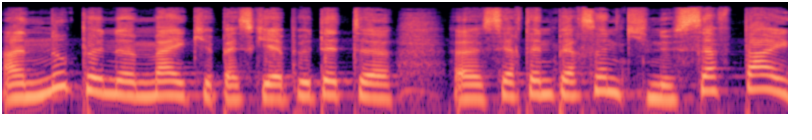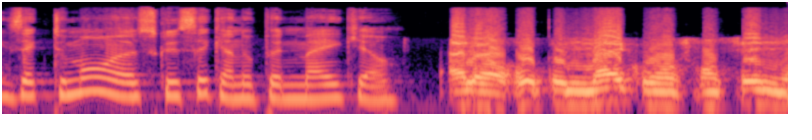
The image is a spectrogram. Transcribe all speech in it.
un open mic? Parce qu'il y a peut-être euh, euh, certaines personnes qui ne savent pas exactement euh, ce que c'est qu'un open mic. Alors open mic ou en français une-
